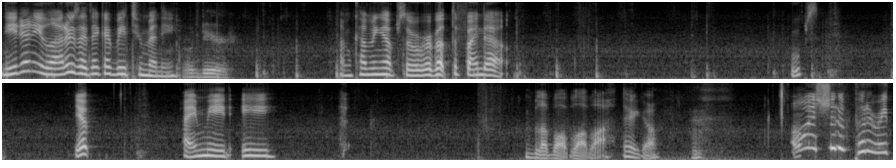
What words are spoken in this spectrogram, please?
Need any ladders? I think I made too many. Oh dear. I'm coming up, so we're about to find out. Oops. Yep. I made a. Blah, blah, blah, blah. There you go. oh, I should have put it right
